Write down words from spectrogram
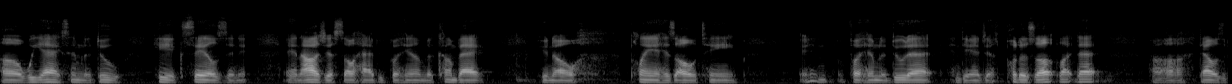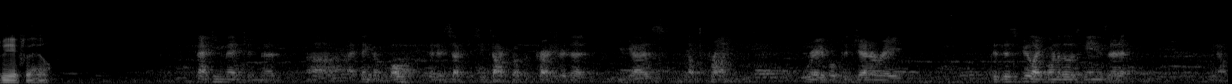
uh, we ask him to do, he excels in it. And I was just so happy for him to come back, you know, playing his old team and for him to do that and then just put us up like that, uh, that was big for him. Matt, he mentioned that, uh, I think on both interceptions, he talked about the pressure that you guys up front were able to generate. Did this feel like one of those games that, you know,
